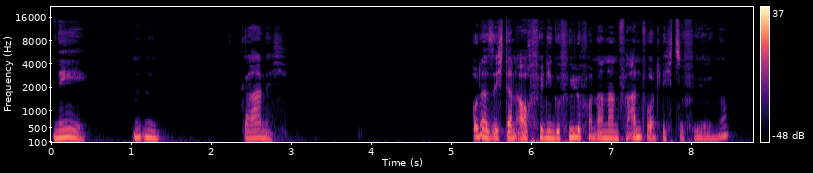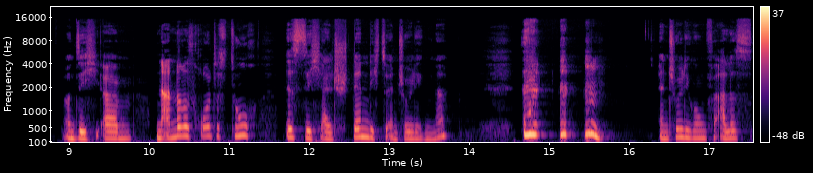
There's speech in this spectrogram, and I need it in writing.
Nee, n -n, gar nicht. Oder sich dann auch für die Gefühle von anderen verantwortlich zu fühlen. Ne? Und sich, ähm, ein anderes rotes Tuch ist, sich halt ständig zu entschuldigen. Ne? Entschuldigung für alles,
